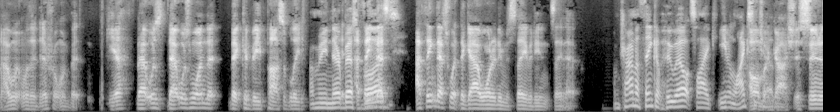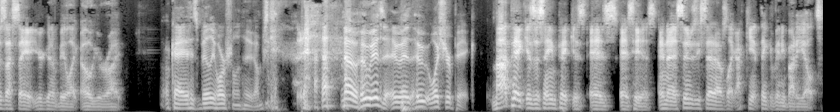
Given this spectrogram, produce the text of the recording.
I went with a different one, but yeah, that was that was one that that could be possibly. I mean, they're best I think buds. that's- I think that's what the guy wanted him to say, but he didn't say that. I'm trying to think of who else like even likes Oh my other. gosh! As soon as I say it, you're going to be like, "Oh, you're right." Okay, it's Billy Horschel and who? I'm just kidding. no, who is it? Who is who? What's your pick? My pick is the same pick as as as his, and as soon as he said, it, I was like, I can't think of anybody else,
